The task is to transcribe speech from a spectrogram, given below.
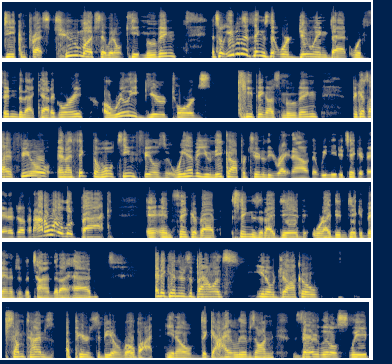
decompress too much that we don't keep moving. And so even the things that we're doing that would fit into that category are really geared towards keeping us moving because I feel, and I think the whole team feels that we have a unique opportunity right now that we need to take advantage of. And I don't want to look back and, and, think about things that I did where I didn't take advantage of the time that I had. And again, there's a balance. You know, Jocko sometimes appears to be a robot. You know, the guy lives on very little sleep.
